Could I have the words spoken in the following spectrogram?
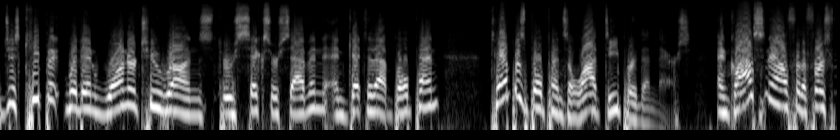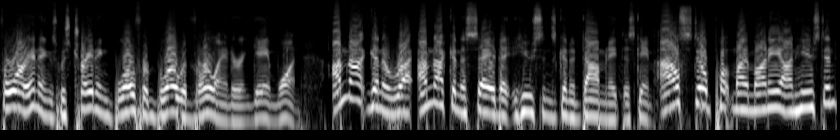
just keep it within one or two runs through six or seven and get to that bullpen, Tampa's bullpen's a lot deeper than theirs. And Glasnow for the first four innings was trading blow for blow with Verlander in game one. I'm not gonna I'm not gonna say that Houston's gonna dominate this game. I'll still put my money on Houston,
